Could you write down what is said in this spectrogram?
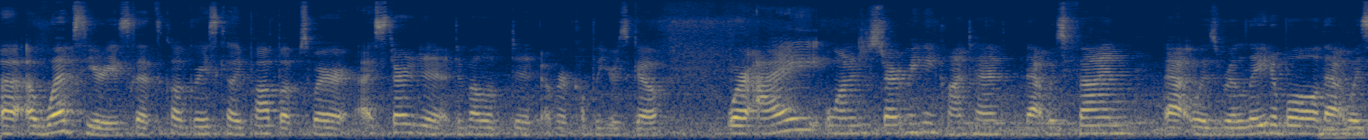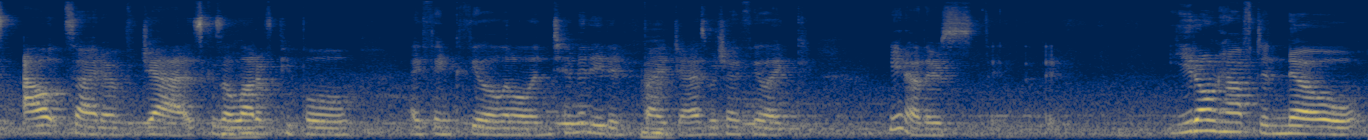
uh, a web series that's called Grace Kelly Pop Ups, where I started it, developed it over a couple years ago, where I wanted to start making content that was fun, that was relatable, that was outside of jazz, because a lot of people, I think, feel a little intimidated by Mhm. jazz, which I feel like, you know, there's. You don't have to know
